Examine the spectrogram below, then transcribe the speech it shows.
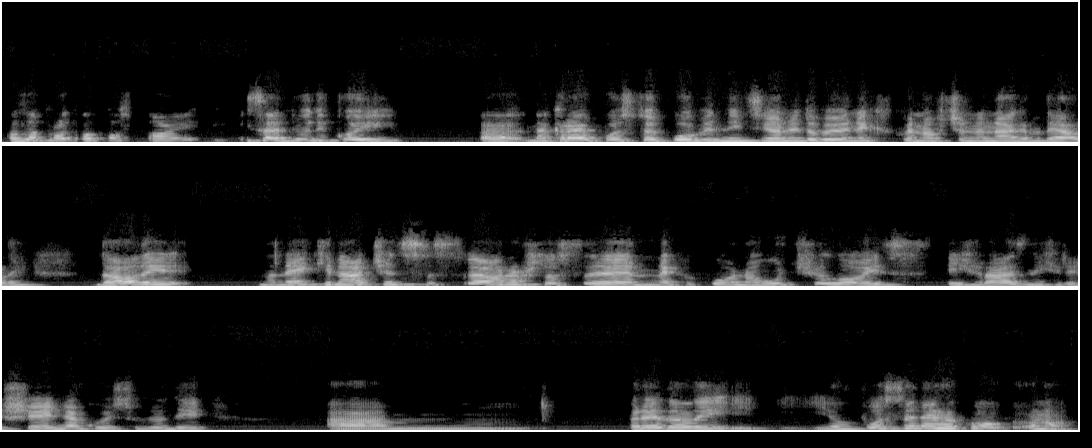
ali zapravo to postoji. I sad ljudi koji uh, na kraju postoje pobjednici, oni dobiju nekakve novčane nagrade, ali da li na neki način se sve ono što se nekako naučilo iz tih raznih rješenja koji su ljudi um, predali, jel postoji nekako, ono,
